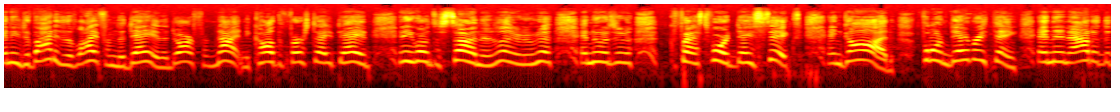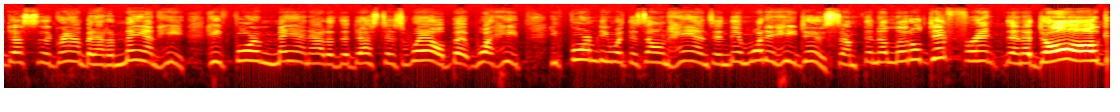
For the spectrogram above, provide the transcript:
And He divided the light from the day and the dark from night. And He called the first day day, and, He wrote the sun. And, and fast forward day six, and God formed everything. And then out of the dust of the ground, but out of man, He, he formed man out of the dust as well. But what He, he formed him with His own hands. And then what did He do? Something a little different than a dog.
